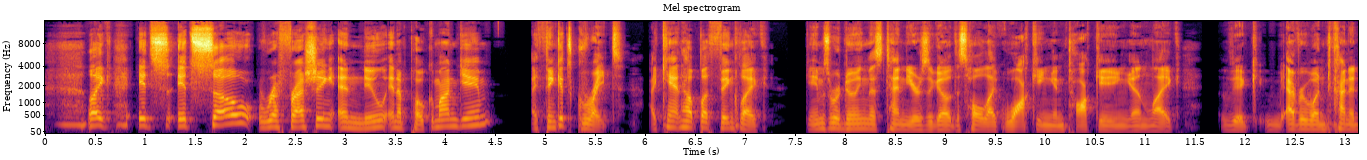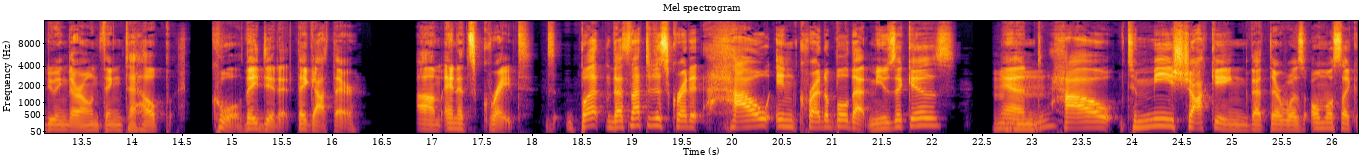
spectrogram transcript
like it's it's so refreshing and new in a Pokemon game. I think it's great. I can't help but think like games were doing this 10 years ago, this whole like walking and talking and like, like everyone kind of doing their own thing to help. Cool. They did it. They got there. Um, and it's great. But that's not to discredit how incredible that music is Mhm. and how to me shocking that there was almost like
